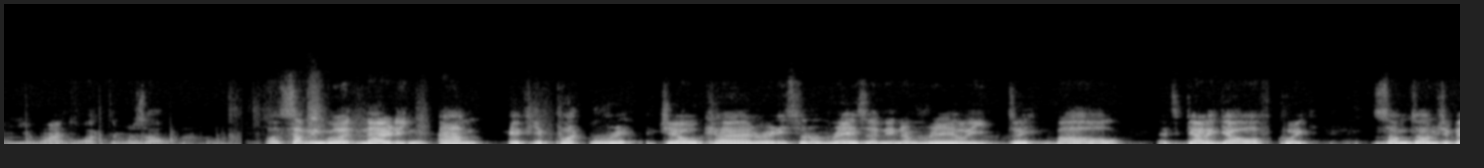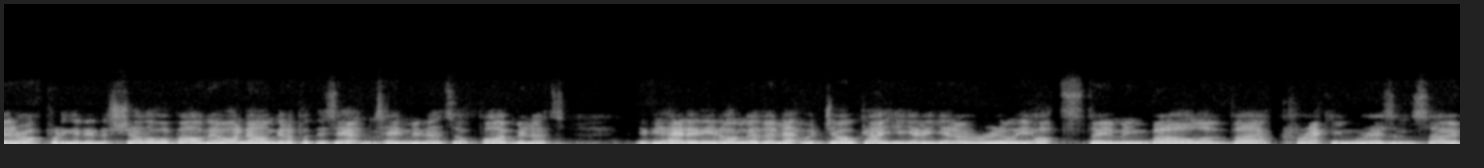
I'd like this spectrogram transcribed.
and you won't like the result. Well, something worth noting, um, if you put gel coat or any sort of resin in a really deep bowl, it's going to go off quick. Sometimes you're better off putting it in a shallower bowl. Now, I know I'm going to put this out in 10 minutes or 5 minutes. If you had any longer than that with gel coat, you're going to get a really hot steaming bowl of uh, cracking resin. So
